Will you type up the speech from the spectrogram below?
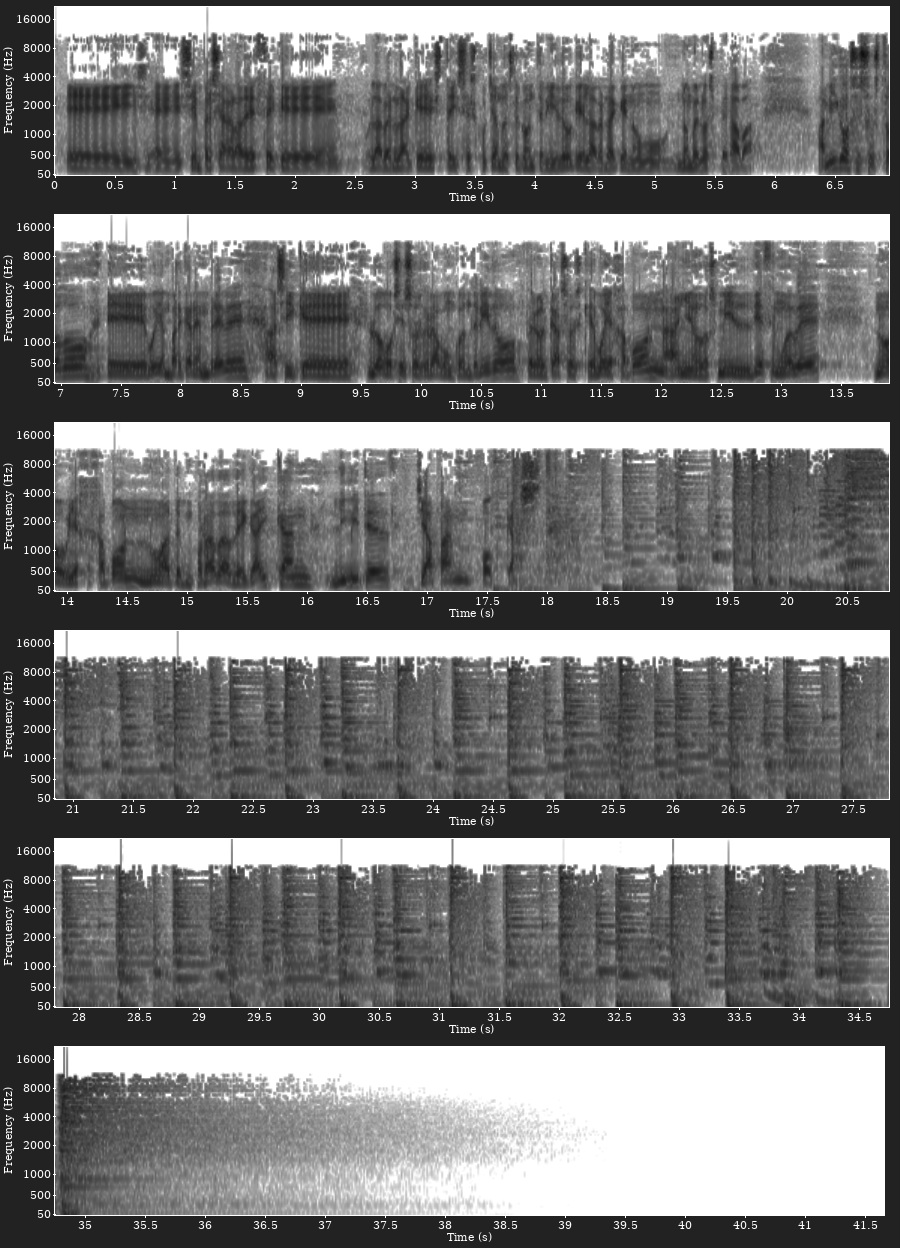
Eh, y eh, siempre se agradece que la verdad que estéis escuchando este contenido, que la verdad que no, no me lo esperaba. Amigos, eso es todo. Eh, voy a embarcar en breve, así que luego si eso os grabo un contenido, pero el caso es que voy a Japón, año 2019, nuevo viaje a Japón, nueva temporada de Gaikan Limited Japan Podcast.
